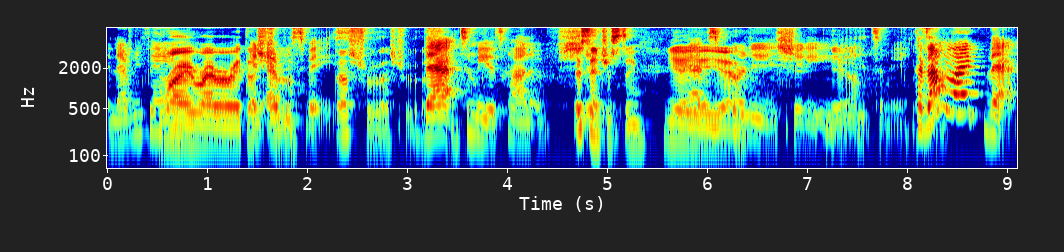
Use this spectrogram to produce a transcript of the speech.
and everything. Right, right, right, right. That's in true. every space. That's true. That's true. That's that to me is kind of. true. It's interesting. Yeah, That's yeah, yeah. pretty shitty Yeah. to me. Cause I'm like that.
